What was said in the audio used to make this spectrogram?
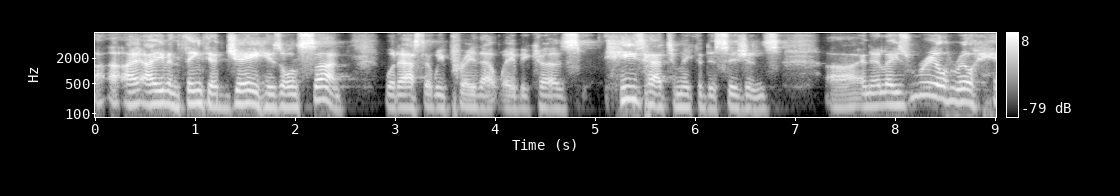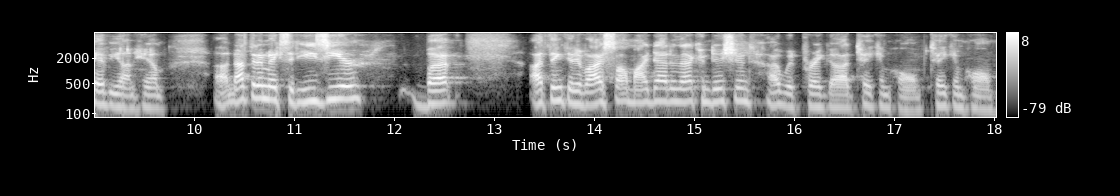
I, I even think that Jay, his own son, would ask that we pray that way because he's had to make the decisions, uh, and it lays real real heavy on him. Uh, not that it makes it easier, but I think that if I saw my dad in that condition, I would pray, God, take him home, take him home,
